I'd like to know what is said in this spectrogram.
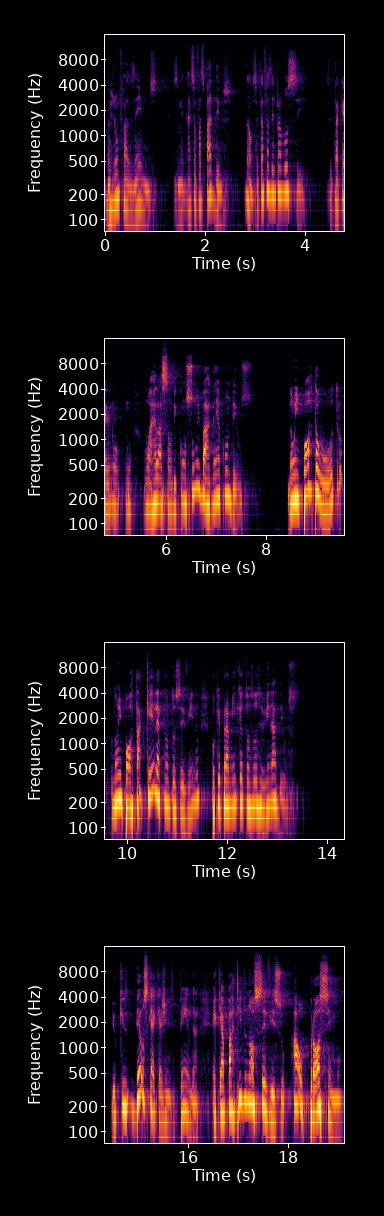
nós não fazemos, ah, só faço para Deus. Não, você está fazendo para você. Você está querendo um, uma relação de consumo e barganha com Deus. Não importa o outro, não importa aquele a quem eu estou servindo, porque para mim que eu estou servindo a Deus. E o que Deus quer que a gente entenda é que a partir do nosso serviço ao próximo,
